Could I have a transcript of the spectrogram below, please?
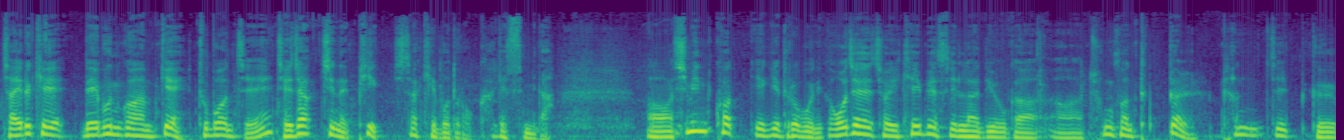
자 이렇게 네 분과 함께 두 번째 제작진의 pick 시작해 보도록 하겠습니다. 어, 시민컷 얘기 들어보니까 어제 저희 KBS 일라디오가 어, 총선 특별 편집 그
